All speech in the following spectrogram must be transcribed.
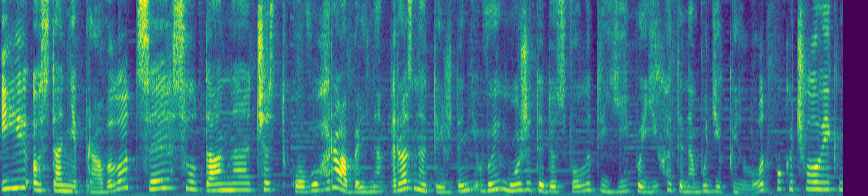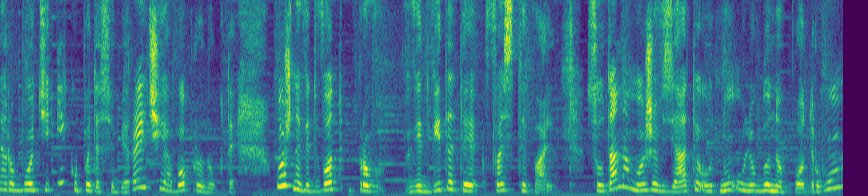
І останнє правило це султана частково грабельна. Раз на тиждень ви можете дозволити їй поїхати на будь-який лот, поки чоловік на роботі, і купити собі речі або продукти. Можна відвод, відвідати фестиваль. Султана може взяти одну улюблену подругу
